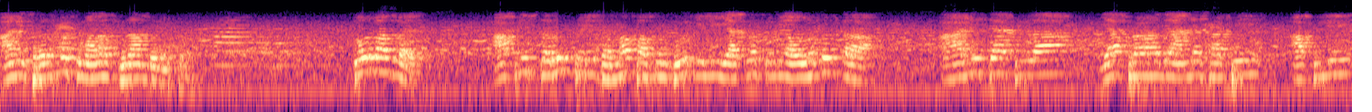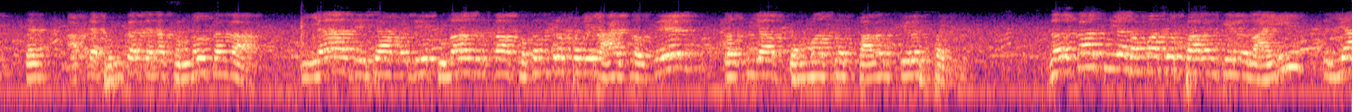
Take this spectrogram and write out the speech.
आणि धर्म तुम्हाला गुलाम बनवतो. दोन बाजू आहेत. आपली तरुण पिढी धर्मापासून दूर गेली याचं तुम्ही अवलोकन करा. आणि त्या पिढीला या प्रणामध्ये आणण्यासाठी आपली आपल्या भूमिका त्यांना समजावून सांगा. या देशामध्ये तुला जर का स्वतंत्रपणे राहायचं असेल तर तू या धर्माचं पालन केलंच पाहिजे. जर का तू या धर्माचं पालन केलं नाही तर या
